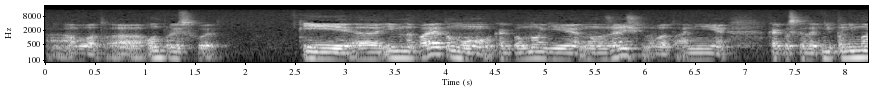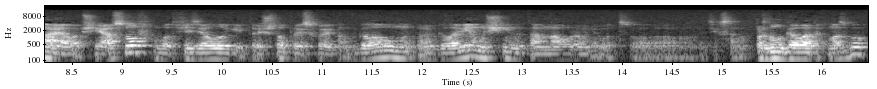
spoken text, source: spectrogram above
вот, он происходит. И э, именно поэтому как бы многие ну, женщины, вот, они, как бы сказать, не понимая вообще основ вот, физиологии, то есть что происходит там, в, голову, в голове мужчины там, на уровне вот, э, этих самых продолговатых мозгов,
